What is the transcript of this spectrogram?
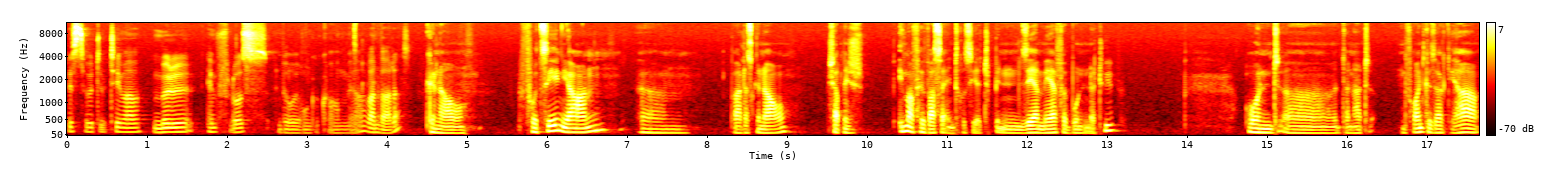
bist du mit dem Thema Müll im Fluss in Berührung gekommen. Ja? Wann war das? Genau. Vor zehn Jahren ähm, war das genau. Ich habe mich immer für Wasser interessiert. Ich bin ein sehr meerverbundener Typ. Und äh, dann hat ein Freund gesagt, ja,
